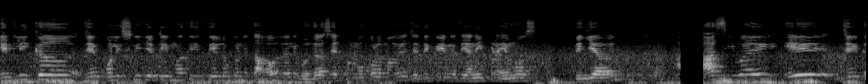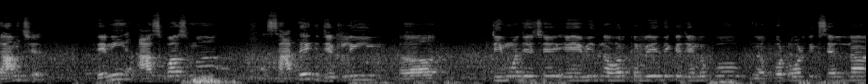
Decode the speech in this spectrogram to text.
કેટલીક જે પોલીસની જે ટીમ હતી તે લોકોને દાહોદ અને ગોધરા સાઈડ પણ મોકલવામાં આવે જેથી કરીને ત્યાંની પણ એમોસ ભેગી આવે આ સિવાય એ જે ગામ છે, તેની આસપાસમાં સાતેક જેટલી ટીમો જે છે એ એવી રીતના વર્ક કરી રહી હતી કે જે લોકો ફોટોવોલ્ટિક સેલના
